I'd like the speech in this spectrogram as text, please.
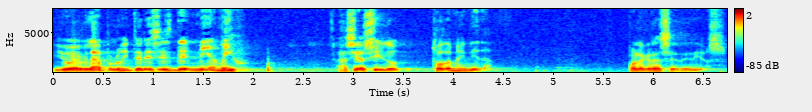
Y yo voy a hablar por los intereses de mi amigo. Así ha sido toda mi vida, por la gracia de Dios.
